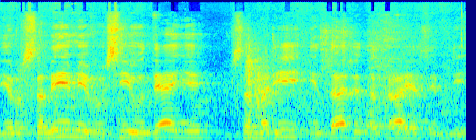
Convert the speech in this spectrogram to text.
в Єрусалимі, в усій Іудеї, в Самарії і навіть до краю землі.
